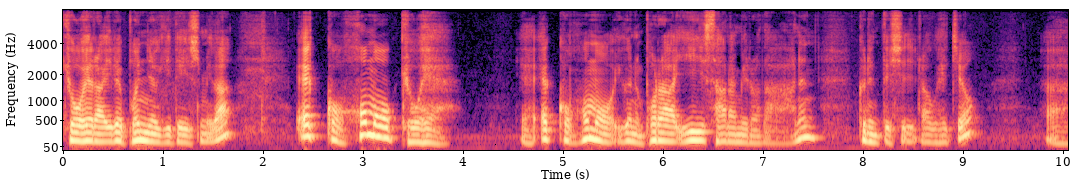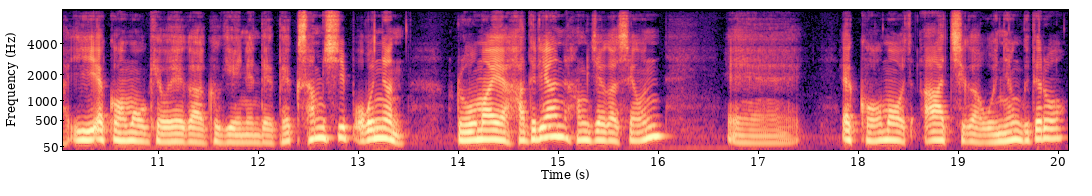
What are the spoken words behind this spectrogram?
교회라 이래 번역이 되어 있습니다. Ecce Homo 교회. 예, Ecce Homo 이거는 보라 이 사람이로다 하는 그런 뜻이라고 했죠. 아, 이 Ecce Homo 교회가 거기에 있는데 135년 로마의 하드리안 황제가 세운 Ecce Homo 아치가 원형 그대로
